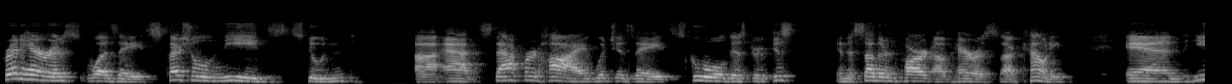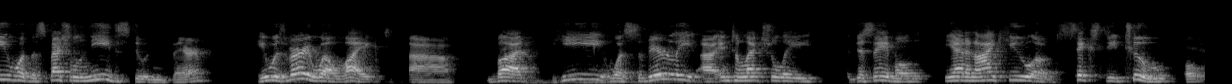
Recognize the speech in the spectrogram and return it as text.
Fred Harris was a special needs student uh, at Stafford High, which is a school district just in the southern part of Harris uh, County. And he was a special needs student there. He was very well liked, uh, but he was severely intellectually disabled. He had an IQ of 62, oh.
